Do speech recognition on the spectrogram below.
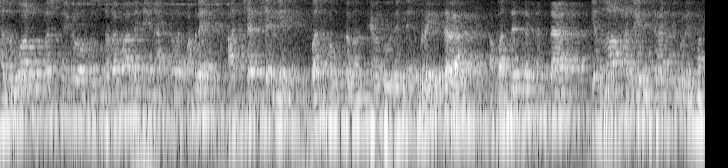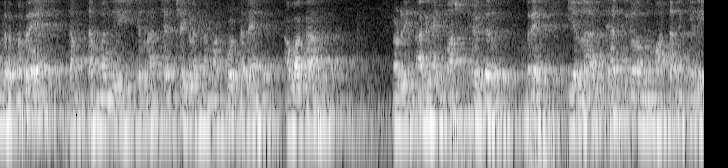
ಹಲವಾರು ಪ್ರಶ್ನೆಗಳ ಒಂದು ಸರಮಾಲೆನೇ ಏನಾಗ್ತದಪ್ಪ ಅಂದ್ರೆ ಆ ಚರ್ಚೆಯಲ್ಲಿ ಬಂದು ಹೋಗ್ತದೆ ಅಂತ ಹೇಳ್ಬೋದು ಇಲ್ಲಿ. ಅಂದ್ರೆ ಈ ಥರ ಬಂದಿರ್ತಕ್ಕಂಥ ಎಲ್ಲಾ ಹಳೆ ವಿದ್ಯಾರ್ಥಿಗಳು ಏನು ಮಾಡ್ತಾರಪ್ಪ ಅಂದ್ರೆ ತಮ್ಮ ತಮ್ಮಲ್ಲಿ ಇಷ್ಟೆಲ್ಲ ಚರ್ಚೆಗಳನ್ನು ಮಾಡ್ಕೊಳ್ತಾರೆ. ಅವಾಗ ನೋಡ್ರಿ, ಆಗ ಹೆಡ್ ಮಾಸ್ಟರ್ ಹೇಳಿದರು. ಅಂದ್ರೆ ಈ ಎಲ್ಲ ವಿದ್ಯಾರ್ಥಿಗಳ ಒಂದು ಮಾತನ್ನು ಕೇಳಿ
